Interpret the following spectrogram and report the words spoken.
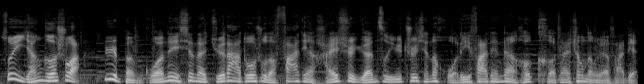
所以严格说啊，日本国内现在绝大多数的发电还是源自于之前的火力发电站和可再生能源发电。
